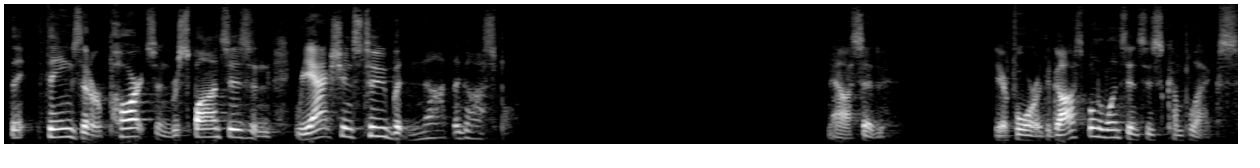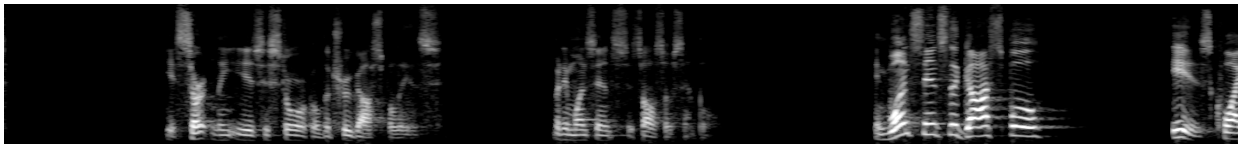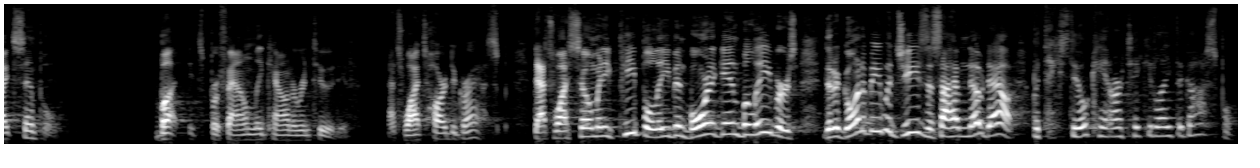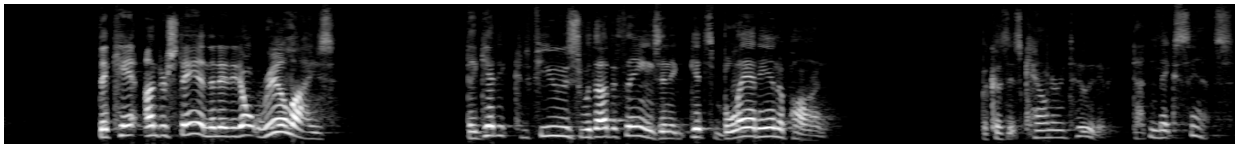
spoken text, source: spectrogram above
Th- things that are parts and responses and reactions to, but not the gospel. Now, I said, therefore, the gospel in one sense is complex. It certainly is historical, the true gospel is. But in one sense, it's also simple. In one sense, the gospel is quite simple, but it's profoundly counterintuitive. That's why it's hard to grasp. That's why so many people, even born again believers that are going to be with Jesus, I have no doubt, but they still can't articulate the gospel. They can't understand and they don't realize. They get it confused with other things and it gets bled in upon because it's counterintuitive. It doesn't make sense.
